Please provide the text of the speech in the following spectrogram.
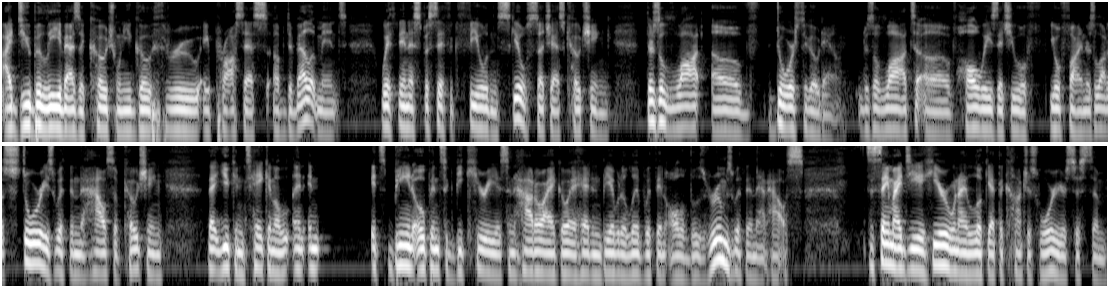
I do believe as a coach when you go through a process of development within a specific field and skill such as coaching there's a lot of doors to go down. There's a lot of hallways that you will you'll find. There's a lot of stories within the house of coaching that you can take and, and, and it's being open to be curious and how do I go ahead and be able to live within all of those rooms within that house. It's the same idea here when I look at the conscious warrior system.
